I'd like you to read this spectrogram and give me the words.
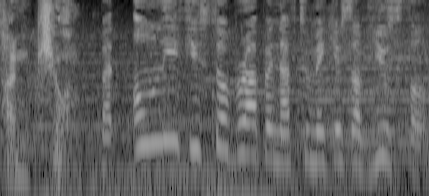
thank you. But only if you sober up enough to make yourself useful.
